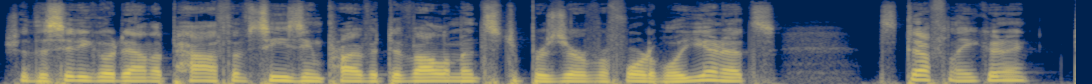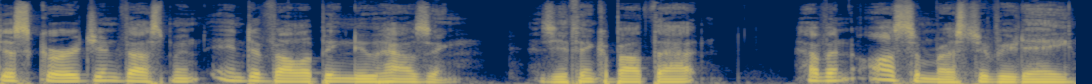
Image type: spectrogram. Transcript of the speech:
Should the city go down the path of seizing private developments to preserve affordable units, it's definitely going to discourage investment in developing new housing. As you think about that, have an awesome rest of your day.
